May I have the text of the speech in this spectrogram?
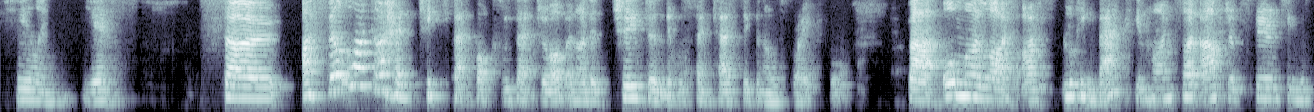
Healing, yes. So I felt like I had ticked that box with that job and I'd achieved it and it was fantastic and I was grateful. But all my life, I looking back in hindsight after experiencing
